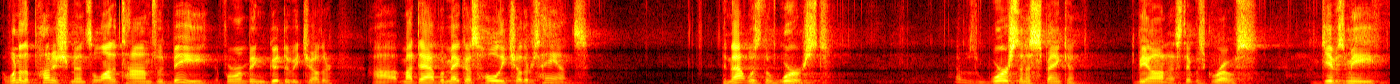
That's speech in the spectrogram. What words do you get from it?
one of the punishments a lot of times would be, if we weren't being good to each other, uh, my dad would make us hold each other's hands. And that was the worst. That was worse than a spanking, to be honest. It was gross. Gives me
